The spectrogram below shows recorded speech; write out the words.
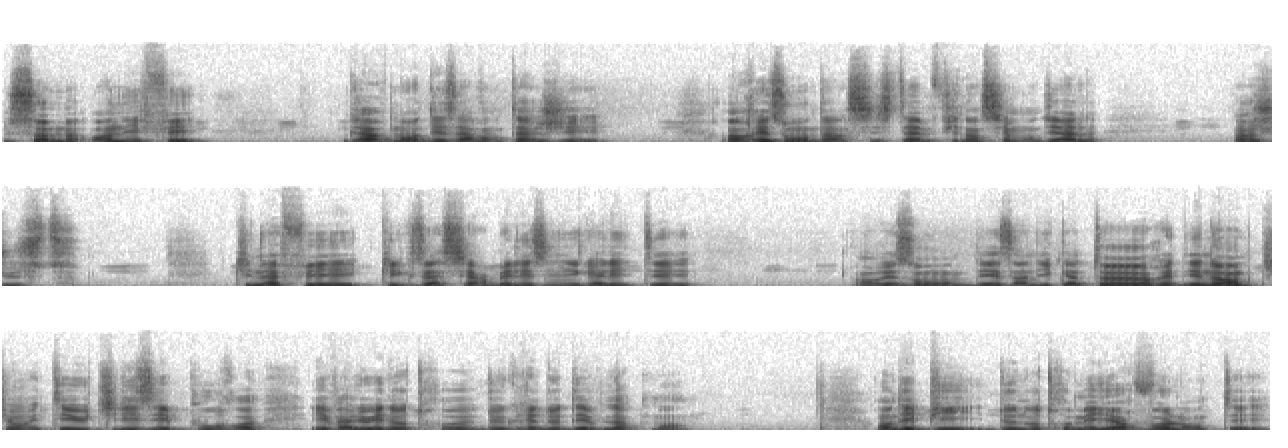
nous sommes en effet gravement désavantagés en raison d'un système financier mondial injuste, qui n'a fait qu'exacerber les inégalités, en raison des indicateurs et des normes qui ont été utilisés pour évaluer notre degré de développement. En dépit de notre meilleure volonté,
